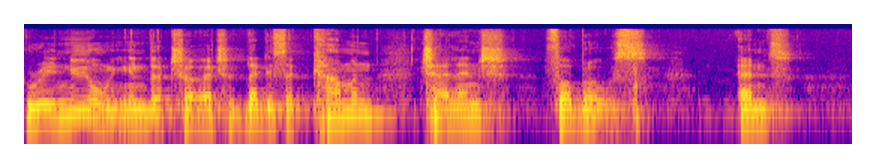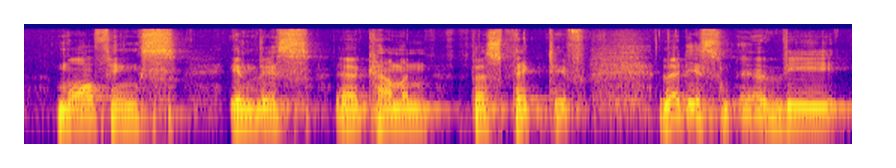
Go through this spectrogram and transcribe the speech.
renewing in the church that is a common challenge for both and more things in this uh, common perspective. That is uh, the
